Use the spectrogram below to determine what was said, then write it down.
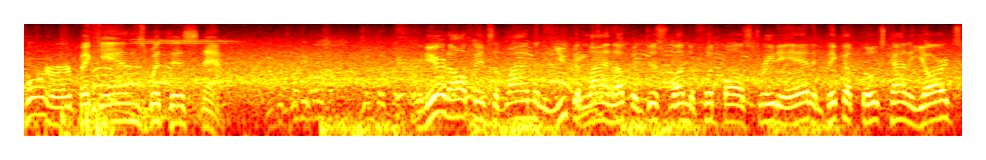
quarter begins with this snap. When you're an offensive lineman and you can line up and just run the football straight ahead and pick up those kind of yards,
